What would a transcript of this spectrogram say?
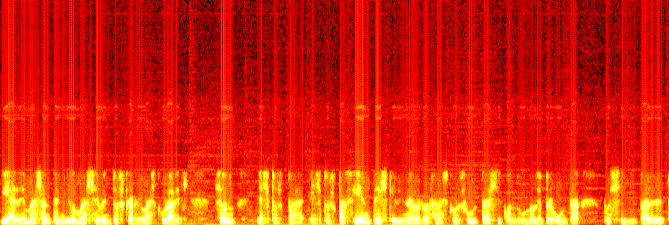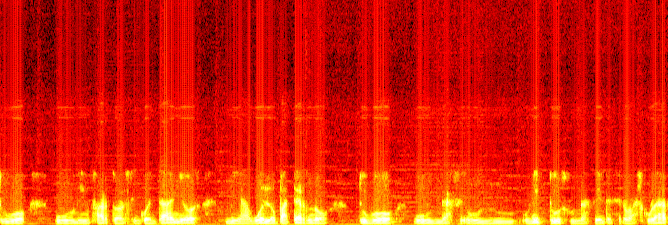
y además han tenido más eventos cardiovasculares. Son estos, estos pacientes que vienen a vernos a las consultas y cuando uno le pregunta, pues sí, mi padre tuvo un infarto a los 50 años, mi abuelo paterno tuvo un, un, ictus, un accidente cerebrovascular,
